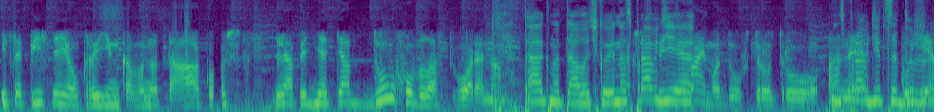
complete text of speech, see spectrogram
І ця пісня «Я Українка, воно також для підняття духу була створена. Так, Наталочко, і насправді. маємо дух друг другу, а Насправді не це дуже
